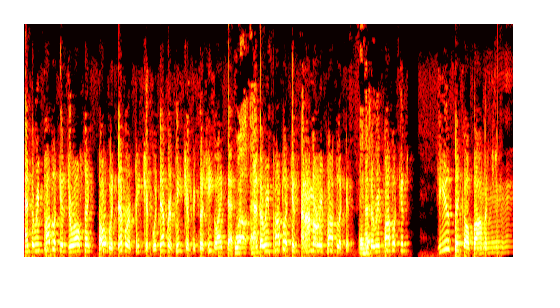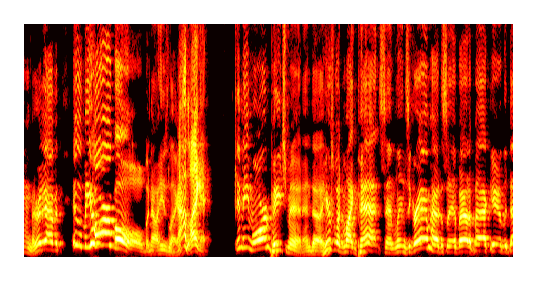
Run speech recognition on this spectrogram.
And the Republicans are all saying, oh, we'd never impeach him. We'd never impeach him because he'd like that. Well, and the Republicans, and I'm a Republican, and the Republicans, do you think Obama... Mm-hmm, there you have it. It would be horrible. But now he's like, I like it. Give me more impeachment. And uh, here's what Mike Pence and Lindsey Graham had to say about it back in the day.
